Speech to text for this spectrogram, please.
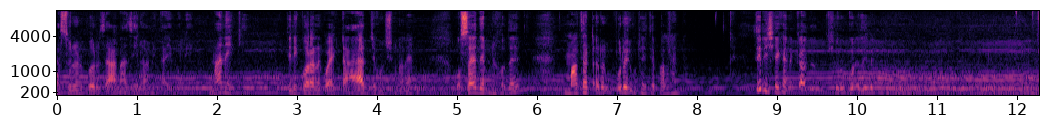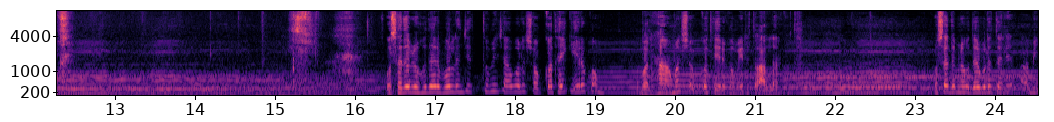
রাসূলের উপর যা নাজিল আমি তাই বলি। মানে কি? তিনি কোরআনের কয়েকটা আয়াত যখন শোনালেন, ওসাইদ ইবনে হুদায়র মাথাটার উপরে উঠাইতে পারলেন না। তিনি সেখানে কাঁদতে শুরু করে দিলেন। ওসাইদ হুদায়র বললেন যে, তুমি যা বলো সব কথাই কি এরকম? বলে হ্যাঁ আমার সব কথা এরকম, এটা তো আল্লাহর কথা। ওসাইদ হুদায়র বলে, তাহলে আমি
